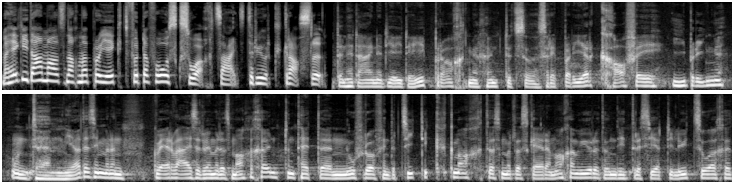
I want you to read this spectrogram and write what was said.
Man hätte damals nach einem Projekt für Davos gesucht, sagt der Jürg Grassel. Dann hat einer die Idee gebracht, wir könnten so ein Repariercafé einbringen. Und ähm, ja, da sind wir dann gewährweisert, wie wir das machen können und hat einen Aufruf in der Zeitung gemacht, dass wir das gerne machen würden und interessierte Leute suchen,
